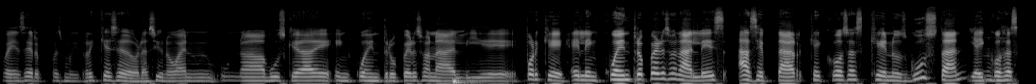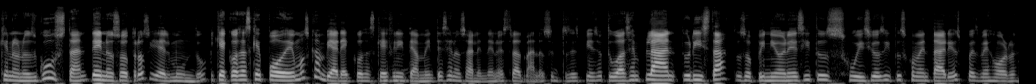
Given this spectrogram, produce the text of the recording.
pueden ser pues muy enriquecedoras si uno va en una búsqueda de encuentro personal y de porque el encuentro personal es aceptar que hay cosas que nos gustan y hay uh -huh. cosas que no nos gustan de nosotros y del mundo y que hay cosas que podemos cambiar y hay cosas que definitivamente se nos salen de nuestras manos. Entonces pienso, tú vas en plan turista, tus opiniones y tus juicios y tus comentarios, pues mejor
